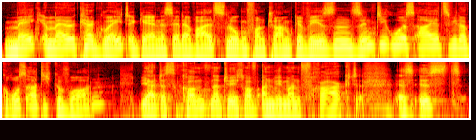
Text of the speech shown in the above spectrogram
Make America Great Again ist ja der Wahlslogan von Trump gewesen. Sind die USA jetzt wieder großartig geworden? Ja, das kommt natürlich darauf an, wie man fragt. Es ist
